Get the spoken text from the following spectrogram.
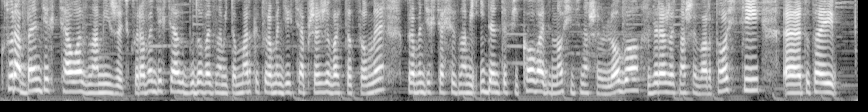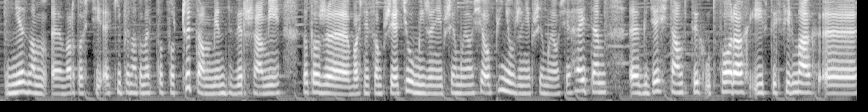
która będzie chciała z nami żyć, która będzie chciała zbudować z nami tą markę, która będzie chciała przeżywać to, co my, która będzie chciała się z nami identyfikować, nosić nasze logo, wyrażać nasze wartości. E, tutaj nie znam e, wartości ekipy, natomiast to, co czytam między wierszami, to to, że właśnie są przyjaciółmi, że nie przejmują się opinią, że nie przejmują się hejtem. E, gdzieś tam w tych utworach i w tych filmach, e,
